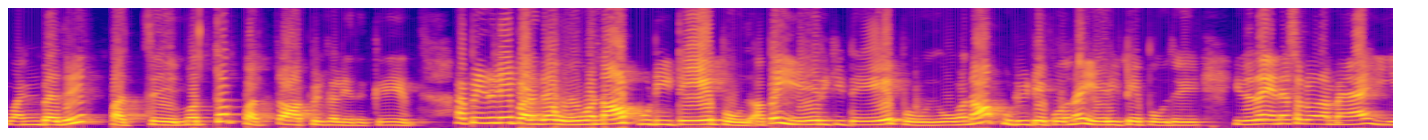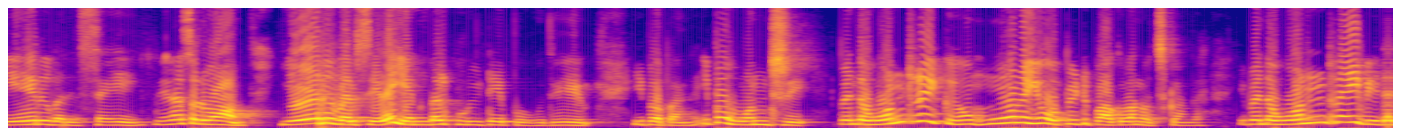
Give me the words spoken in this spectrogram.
ஒன்பது பத்து. மொத்தம் பத்து ஆப்பிள்கள் இருக்கு. அப்போ இதிலே பாருங்க ஒவ்வொன்றா கூட்டிகிட்டே போகுது. அப்போ ஏறிக்கிட்டே போகுது. ஒவ்வொன்றா கூட்டிகிட்டே போகுதுன்னா ஏறிக்கிட்டே போகுது. இதுதான் என்ன சொல்லுவோம் நம்ம? ஏறு வரிசை. என்ன சொல்லுவோம்? ஏறு வரிசையில் எண்கள் கூட்டிகிட்டே போகுது. இப்போ பாருங்க. இப்போ ஒன்று இப்போ இந்த ஒன்றைக்கும் மூணையும் ஒப்பிட்டு பார்க்குறோன்னு வச்சுக்கோங்க. இப்போ இந்த ஒன்றை விட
